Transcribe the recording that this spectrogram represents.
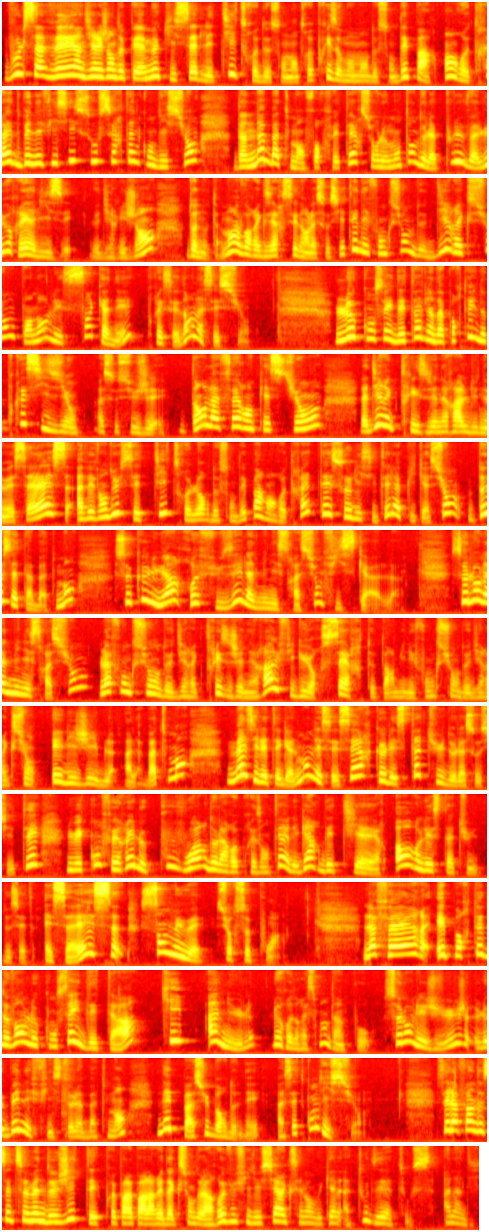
Vous le savez, un dirigeant de PME qui cède les titres de son entreprise au moment de son départ en retraite bénéficie sous certaines conditions d'un abattement forfaitaire sur le montant de la plus-value réalisée. Le dirigeant doit notamment avoir exercé dans la société des fonctions de direction pendant les cinq années précédant la cession. Le Conseil d'État vient d'apporter une précision à ce sujet. Dans l'affaire en question, la directrice générale d'une ESS avait vendu ses titres lors de son départ en retraite et sollicité l'application de cet abattement, ce que lui a refusé l'administration fiscale. Selon l'administration, la fonction de directrice générale figure certes parmi les fonctions de direction éligibles à l'abattement, mais il est également nécessaire que les statuts de la société lui aient conféré le pouvoir de la représenter à l'égard des tiers. Or, les statuts de cette SAS sont sur ce point. L'affaire est portée devant le Conseil d'État qui annule le redressement d'impôts. Selon les juges, le bénéfice de l'abattement n'est pas subordonné à cette condition. C'est la fin de cette semaine de JT préparée par la rédaction de la revue fiduciaire. Excellent week-end à toutes et à tous. À lundi.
